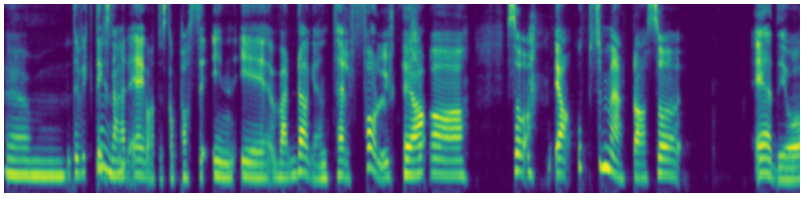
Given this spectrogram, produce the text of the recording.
Um, Det viktigste Mm. her er jo at det skal passe inn i hverdagen til folk. Og så, ja, oppsummert da, så er det jo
